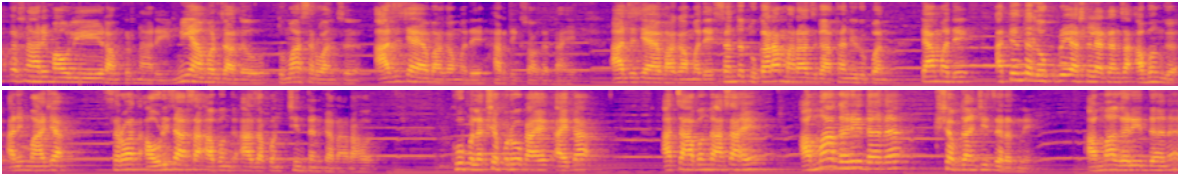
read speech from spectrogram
रामकृष्ण हरे माऊली रामकृष्ण हरे. मी अमर जाधव तुम्हा सर्वांचं आजच्या या भागामध्ये हार्दिक स्वागत आहे. आजच्या या भागामध्ये संत तुकाराम महाराज गाथा निरूपण त्यामध्ये अत्यंत लोकप्रिय असलेला त्यांचा अभंग आणि माझ्या सर्वात आवडीचा असा अभंग आज आपण चिंतन करणार आहोत. खूप लक्षपूर्वक आहे ऐका. आजचा अभंग असा आहे आम्हा घरी धन शब्दांची चरतणे आम्हा घरी धन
